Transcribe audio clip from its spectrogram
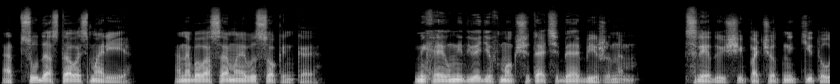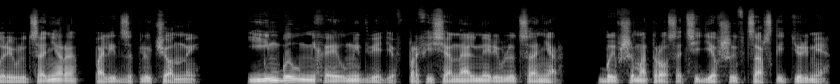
Отцу досталась Мария. Она была самая высоконькая. Михаил Медведев мог считать себя обиженным. Следующий почетный титул революционера — политзаключенный. И им был Михаил Медведев, профессиональный революционер, бывший матрос, отсидевший в царской тюрьме.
